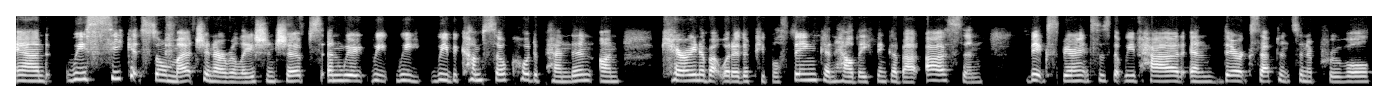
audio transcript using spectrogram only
And we seek it so much in our relationships and we, we, we, we become so codependent on caring about what other people think and how they think about us and the experiences that we've had and their acceptance and approval.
